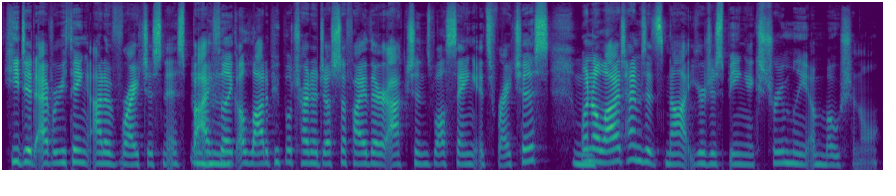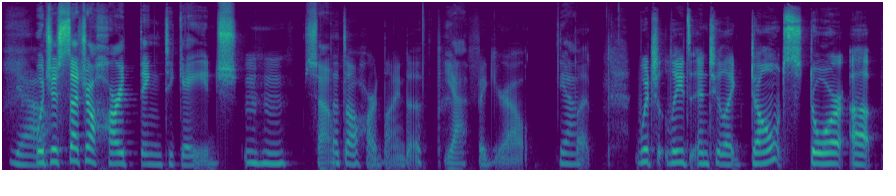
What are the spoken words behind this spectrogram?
he did everything out of righteousness. But mm-hmm. I feel mm-hmm. like a lot of people try to justify their actions while saying it's righteous, mm-hmm. when a lot of times it's not. You're just being extremely emotional. Yeah. Which is such a hard thing to gauge. Mm-hmm. So that's a hard line to yeah figure out. Yeah. But which leads into like don't store up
